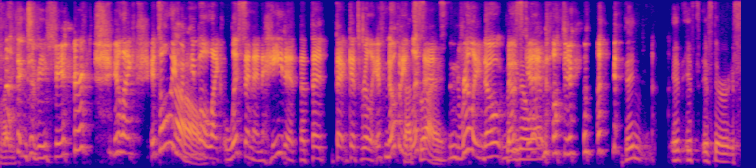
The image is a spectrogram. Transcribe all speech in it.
like, nothing to be feared you're like it's only no. when people like listen and hate it that that, that gets really if nobody That's listens right. really no no but you skin then if, if if they're if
